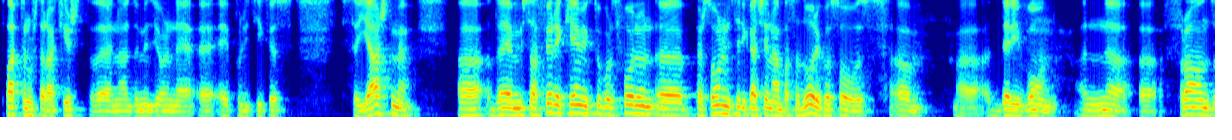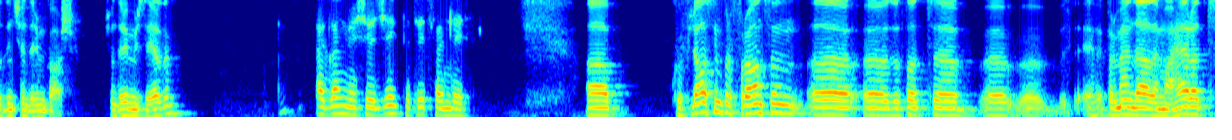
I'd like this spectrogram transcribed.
të paktën ushtarakisht dhe në dimensionin e, e, e politikës së jashtme. Uh, dhe mysafir kemi këtu për të folun uh, personin i cili ka qenë ambasadori i Kosovës uh, deri vonë në uh, Francë, zotin Qëndrim Gashi. Qëndrim, mirë se erdhe. Agon, mirë se ju gjeta, Petrit, faleminderit. Uh, kur flasim për Francën, uh, uh, do të thotë, uh, uh, e përmenda edhe ma herët,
